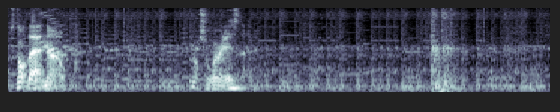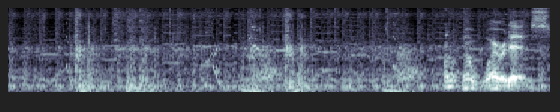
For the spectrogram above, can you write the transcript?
It's not there, no. I'm not sure where it is then. Where it is.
